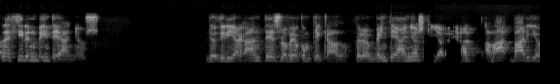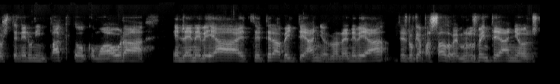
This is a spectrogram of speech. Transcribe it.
a decir en 20 años. Yo diría antes lo veo complicado, pero en 20 años que ya a, a va- varios tener un impacto como ahora en la NBA, etcétera, 20 años. Bueno, la NBA es lo que ha pasado en unos 20 años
